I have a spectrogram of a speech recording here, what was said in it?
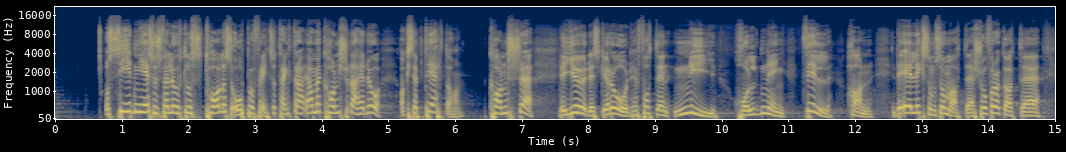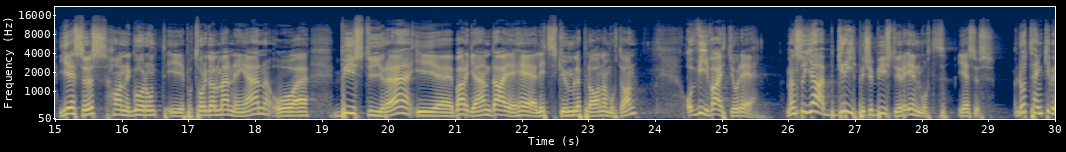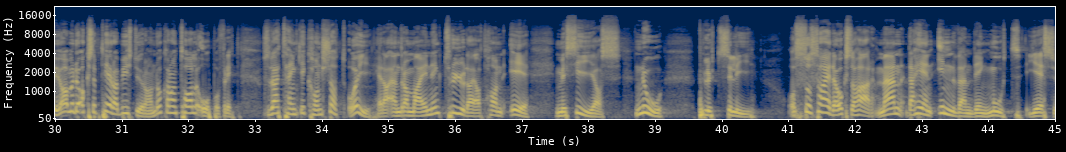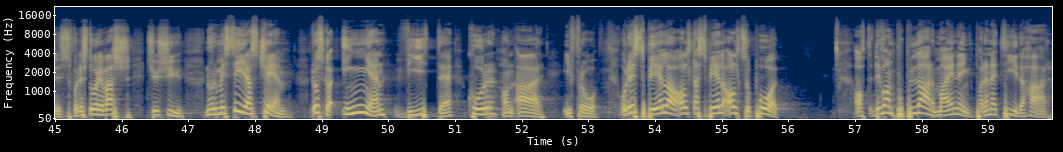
Og Siden Jesus fikk lov til å tale så åpent og fritt, så tenkte de ja, men kanskje de har da akseptert han. Kanskje det jødiske råd har fått en ny holdning til han. Det er liksom som at eh, Se for dere at eh, Jesus han går rundt i, på Torgallmenningen, og eh, bystyret i Bergen de har litt skumle planer mot han. Og vi vet jo det. Men så ja, griper ikke bystyret inn mot Jesus. Men Da tenker vi ja, men da aksepterer bystyret han, da kan han tale åp og fritt. Så de tenker kanskje at oi, har de endra mening? Tror de at han er Messias nå plutselig? Og Så sier de også her, men de har en innvending mot Jesus. For det står i vers 27.: Når Messias kommer, da skal ingen vite hvor han er ifra. Og det spiller alt, De spiller altså på at det var en populær mening på denne tida her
